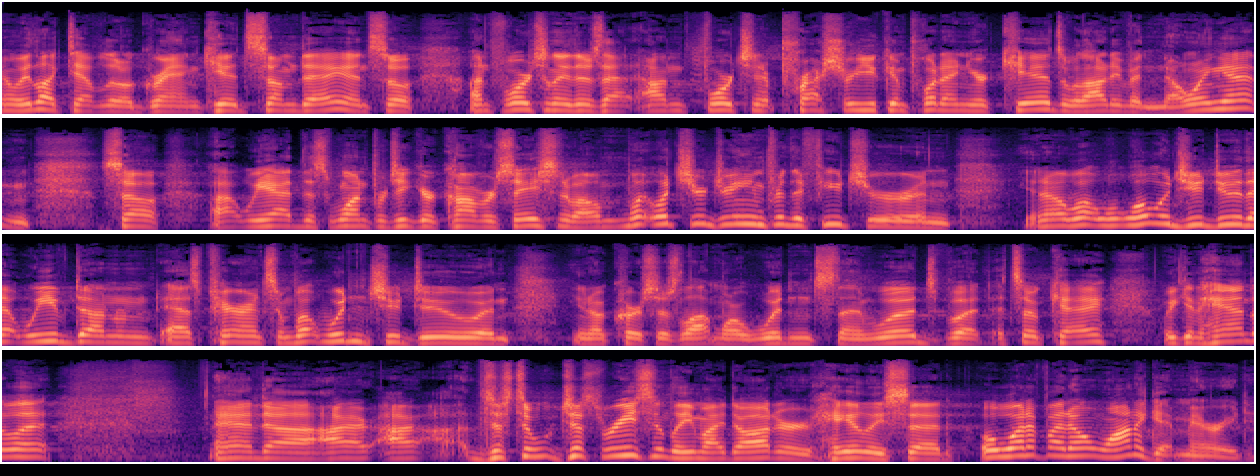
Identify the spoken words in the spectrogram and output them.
You know, we'd like to have little grandkids someday. And so, unfortunately, there's that unfortunate pressure you can put on your kids without even knowing it. And so, uh, we had this one particular conversation about what, what's your dream for the future? And, you know, what, what would you do that we've done as parents? And what wouldn't you do? And, you know, of course, there's a lot more wouldn'ts than woulds, but it's okay. We can handle it. And uh, I, I, just, to, just recently, my daughter Haley said, Well, what if I don't want to get married?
